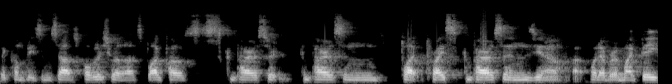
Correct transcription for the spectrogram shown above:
the companies themselves publish, whether that's blog posts, comparison, comparisons, price comparisons, you know, whatever it might be.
